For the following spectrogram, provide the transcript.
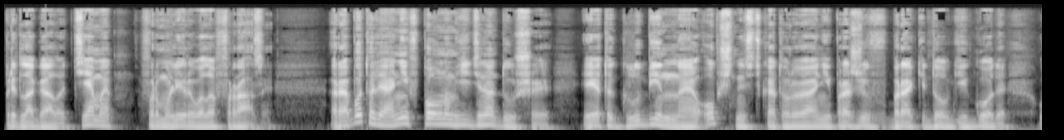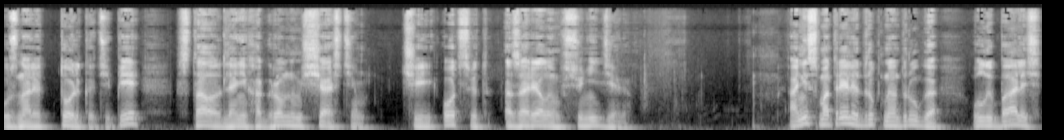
предлагала темы, формулировала фразы. Работали они в полном единодушии, и эта глубинная общность, которую они, прожив в браке долгие годы, узнали только теперь, стала для них огромным счастьем, чей отцвет озарял им всю неделю. Они смотрели друг на друга, улыбались,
